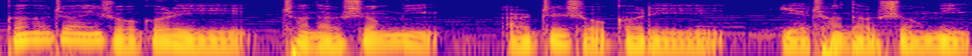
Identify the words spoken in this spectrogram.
刚刚这样一首歌里唱到生命，而这首歌里也唱到生命，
